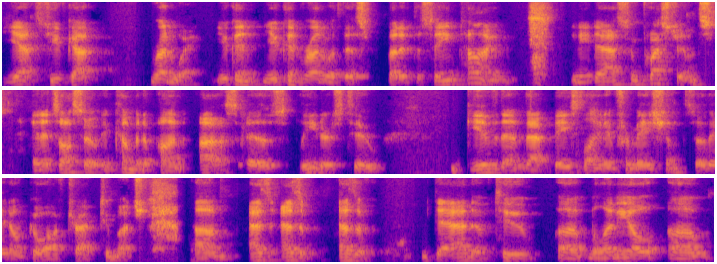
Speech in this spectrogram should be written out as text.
yes, you've got runway. You can you can run with this, but at the same time, you need to ask some questions and it's also incumbent upon us as leaders to give them that baseline information so they don't go off track too much. Um, as as a as a dad of two uh, millennial um,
